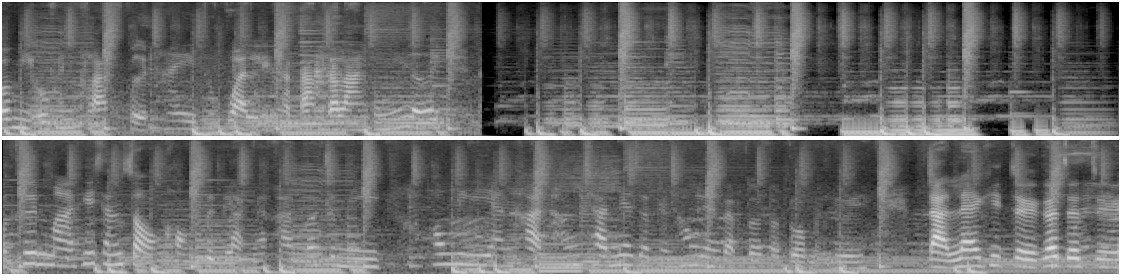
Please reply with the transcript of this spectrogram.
ก็มี open class เปิดให้ทุกวันเลยค่ะ ตามตารางตรงนี้เลยขึ้นมาที่ชั้น 2 ของตึกหลักนะคะ ก็จะมีห้องเรียนค่ะ ทั้งชั้นเนี่ยจะเป็นห้องเรียนแบบตัวต่อตัวหมดเลยด่านแรกที่เจอก็จะเจอ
